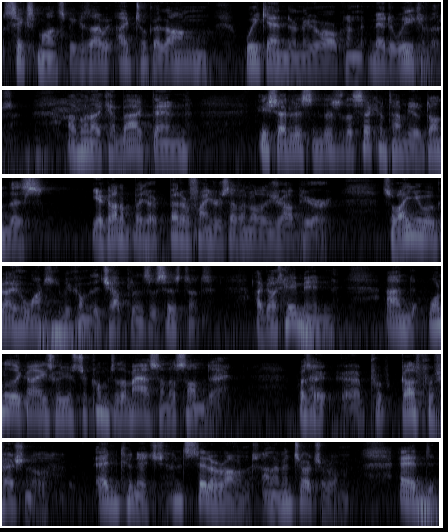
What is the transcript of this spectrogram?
six months because I, I took a long weekend in New York and made a week of it. And when I came back then, he said, Listen, this is the second time you've done this. You've got to better, better find yourself another job here. So I knew a guy who wanted to become the chaplain's assistant. I got him in, and one of the guys who used to come to the Mass on a Sunday was a, a pro- golf professional, Ed Kinich, and still around, and I'm in touch with him. Ed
